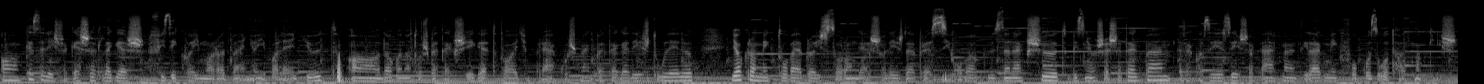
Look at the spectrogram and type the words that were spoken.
A kezelések esetleges fizikai maradványaival együtt a daganatos betegséget vagy rákos megbetegedést túlélők gyakran még továbbra is szorongással és depresszióval küzdenek, sőt, bizonyos esetekben ezek az érzések átmenetileg még fokozódhatnak is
